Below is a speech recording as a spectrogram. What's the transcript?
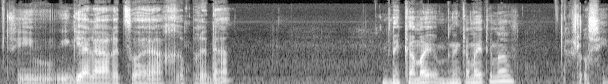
כשהוא הגיע לארץ הוא היה אחרי פרידה, בני כמה, בני כמה הייתם אז? שלושים.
